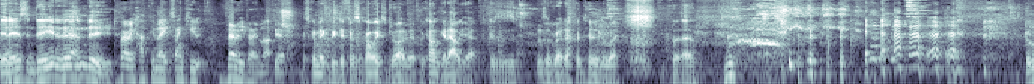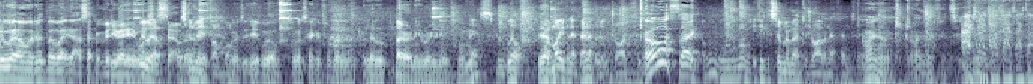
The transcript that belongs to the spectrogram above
It is indeed, It is Yeah. indeed. Very happy, mate. Thank you very, very much. Yeah, it's going to make a big difference. I can't wait to drive it. We can't get out yet because there's a, there's a red FN2 in the way. But, uh, but we will. We'll, do- we'll make that a separate video anyway. once will. It's, settled, It's gonna be a fun one. We'll It will. So we'll take it for a little, a little Bernie Rooney. we? Yes, we will. Yeah. I might even let Ben have a little drive. If Oh, I say. if he can still remember how to drive an FN2. I know how to drive an F2.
